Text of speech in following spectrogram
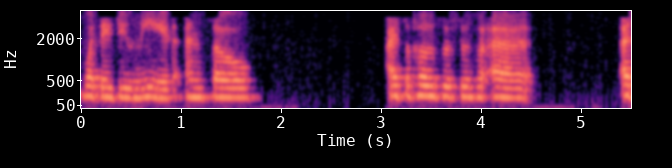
what they do need. And so I suppose this is a a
